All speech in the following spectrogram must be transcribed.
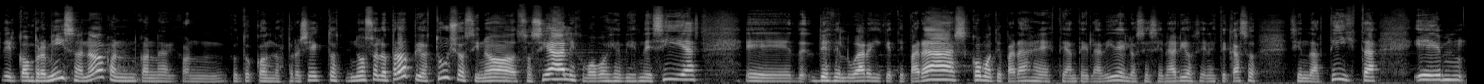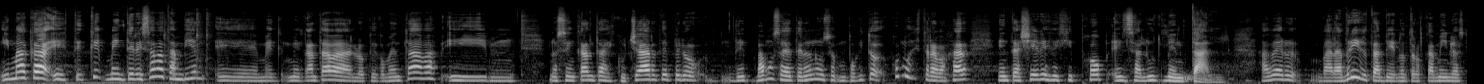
del compromiso, ¿no? Con, con, con, con, los proyectos, no solo propios tuyos, sino sociales, como vos bien decías, eh, desde el lugar en que te parás, cómo te parás este, ante la vida y los escenarios, en este caso, siendo artista. Em, y Maca, este, que me interesaba también, eh, me, me encantaba lo que comentabas y mm, nos encanta escucharte pero vamos a detenernos un poquito. ¿Cómo es trabajar en talleres de hip hop en salud mental? A ver, para abrir también otros caminos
